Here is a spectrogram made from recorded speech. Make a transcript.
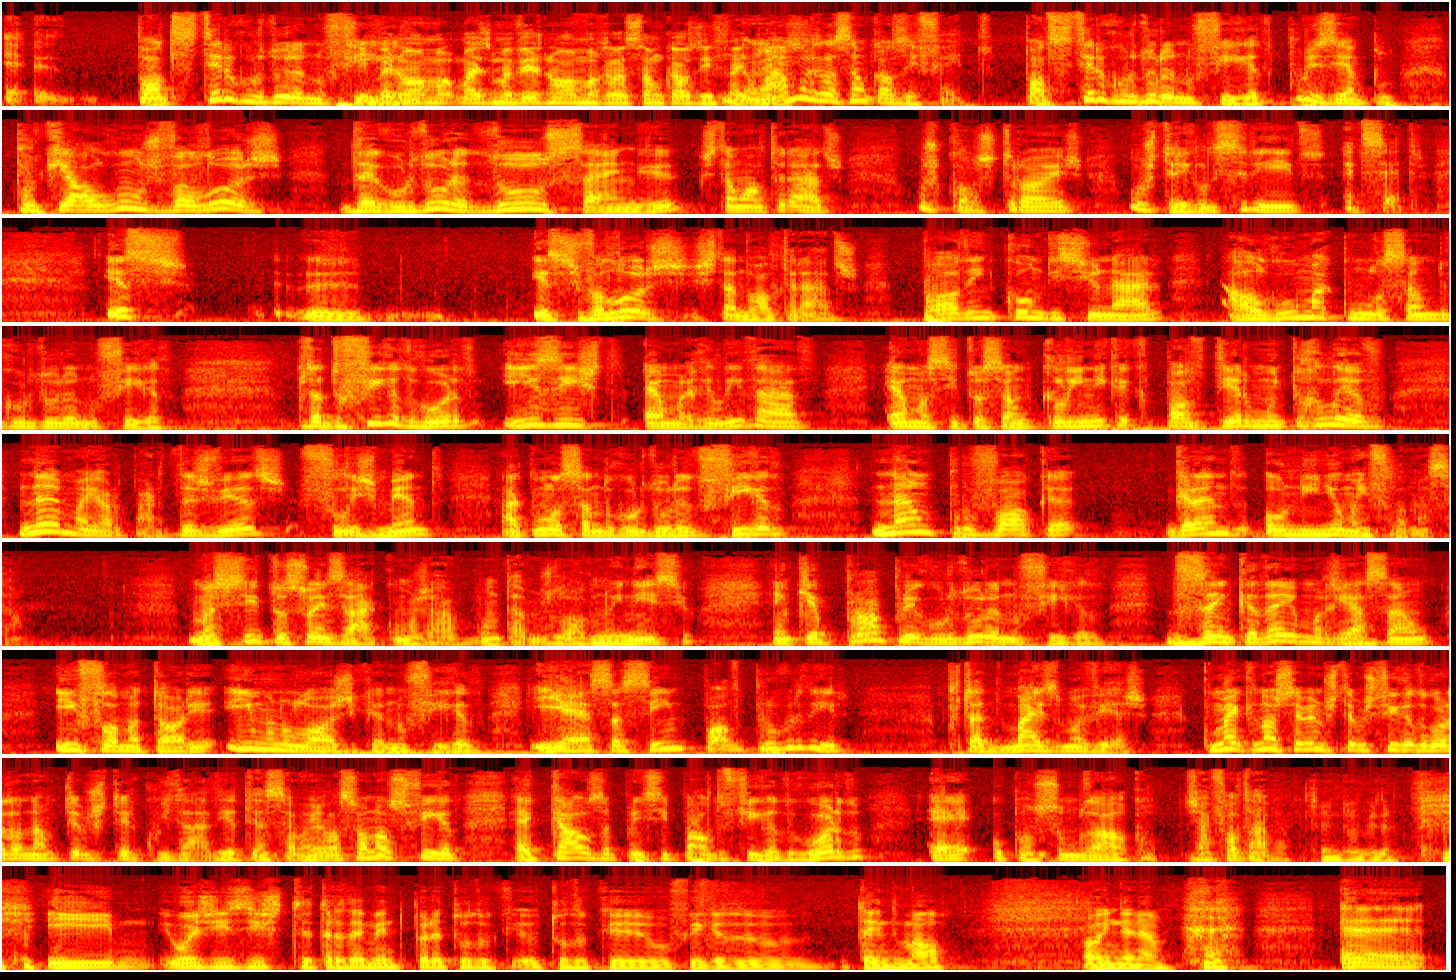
É, Pode-se ter gordura no fígado. Sim, mas uma, mais uma vez não há uma relação causa efeito. Não é há uma relação causa efeito. Pode-se ter gordura no fígado, por exemplo, porque alguns valores da gordura do sangue estão alterados. Os colesteróis, os triglicerídeos, etc. Esses, uh, esses valores estando alterados podem condicionar alguma acumulação de gordura no fígado. Portanto, o fígado gordo existe, é uma realidade, é uma situação clínica que pode ter muito relevo. Na maior parte das vezes, felizmente, a acumulação de gordura do fígado não provoca grande ou nenhuma inflamação. Mas situações há, como já apontamos logo no início, em que a própria gordura no fígado desencadeia uma reação inflamatória e imunológica no fígado e essa sim pode progredir. Portanto, mais uma vez, como é que nós sabemos que temos fígado gordo ou não? Temos que ter cuidado e atenção em relação ao nosso fígado. A causa principal de fígado gordo é o consumo de álcool. Já faltava. Sem dúvida. E hoje existe tratamento para tudo que, tudo que o fígado tem de mal? Ou ainda não? Uh,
